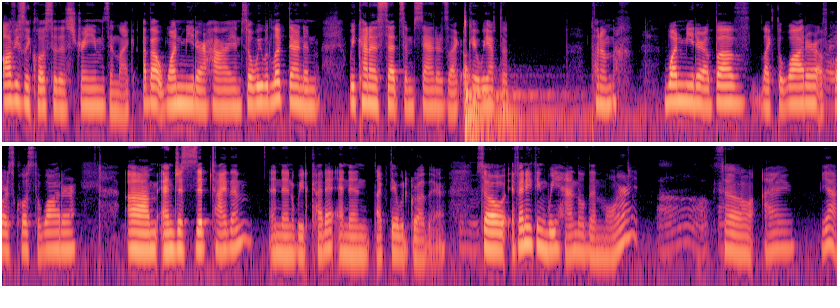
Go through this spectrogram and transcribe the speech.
obviously close to the streams and like about one meter high and so we would look there and then we kind of set some standards like okay we have to put them one meter above like the water of Right. course close to water um, and just zip tie them and then we'd cut it and then like they would grow there so if anything we handled them more Oh, okay. so i yeah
